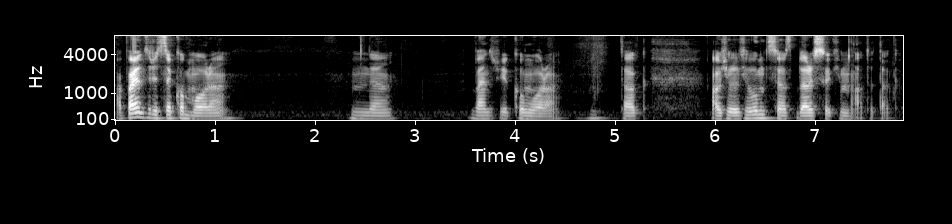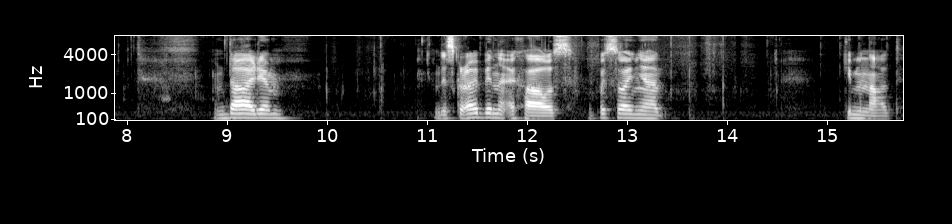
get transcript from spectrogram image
А пентрі це комора. Да. Пентрі комора. Так. А utility room це господарська кімната, так. Далі. Describing a house. Описування кімнат,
